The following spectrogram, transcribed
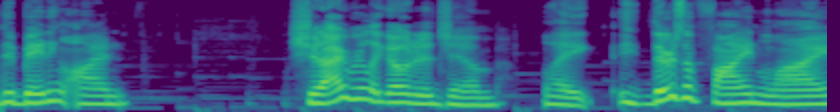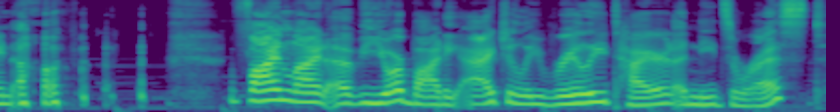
debating on should I really go to the gym? Like there's a fine line of fine line of your body actually really tired and needs rest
